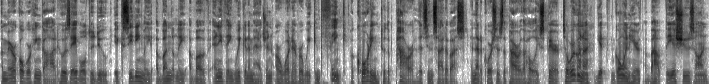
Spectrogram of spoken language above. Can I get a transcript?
a miracle working God who is able to do exceedingly abundantly above anything we can imagine or whatever we can think, according to the power that's inside of us. And that, of course, is the power of the Holy Spirit. So we're going to get going here about the issues on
